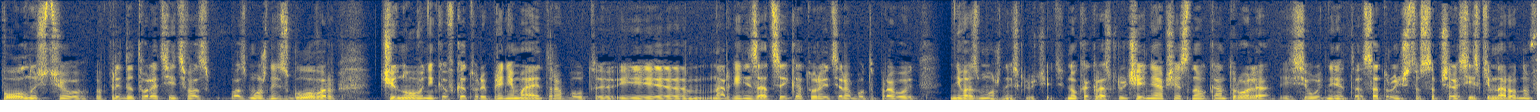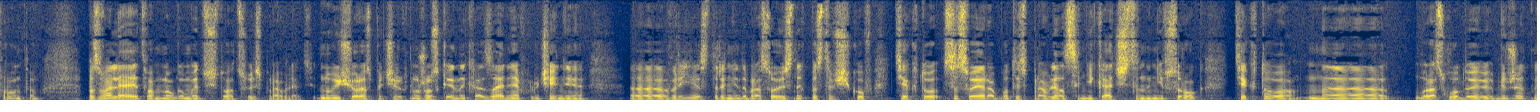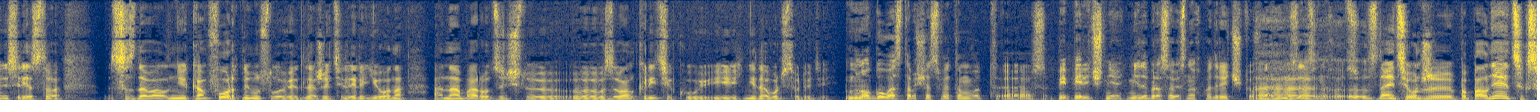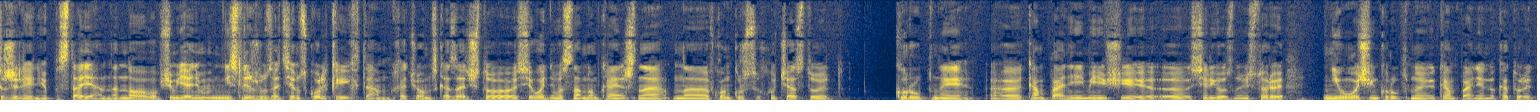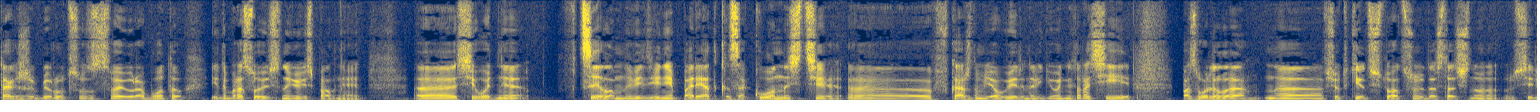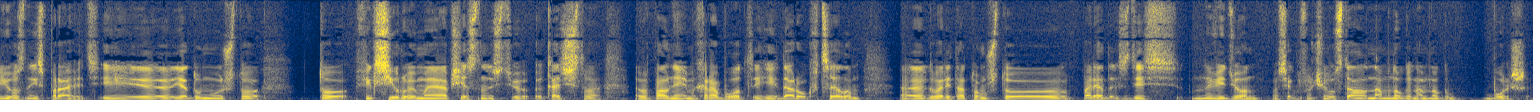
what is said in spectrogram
полностью предотвратить возможный сговор чиновников, которые принимают работы, и э, организации, которые эти работы проводят, невозможно исключить. Но как раз включение общественного контроля, и сегодня это сотрудничество с Общероссийским народным фронтом, позволяет во многом эту ситуацию исправлять. Ну, еще раз подчеркну, жесткое наказание, включение Э, в реестр недобросовестных поставщиков, те, кто со своей работой справлялся некачественно, не в срок, те, кто, э, расходуя бюджетные средства, создавал некомфортные условия для жителей региона, а наоборот зачастую э, вызывал критику и недовольство людей. Много у вас там сейчас в этом вот э, перечне недобросовестных подрядчиков находится? Знаете, он же пополняется, к сожалению, постоянно, но, в общем, я не слежу за тем, сколько их там. Хочу вам сказать, что сегодня в основном, конечно, в конкурсах участвуют крупные э, компании, имеющие э, серьезную историю, не очень крупные компании, но которые также берутся за свою работу и добросовестно ее исполняют. Э, сегодня в целом наведение порядка, законности в каждом, я уверен, регионе России позволило все-таки эту ситуацию достаточно серьезно исправить. И я думаю, что то фиксируемое общественностью качество выполняемых работ и дорог в целом э, говорит о том, что порядок здесь наведен, во всяком случае, его стало намного-намного больше.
